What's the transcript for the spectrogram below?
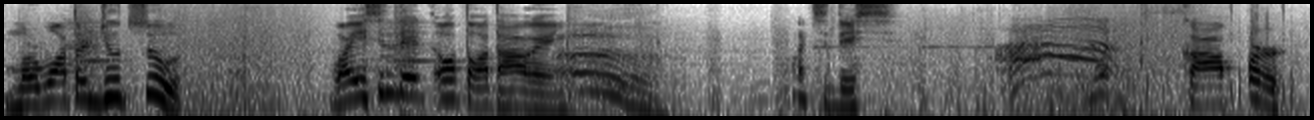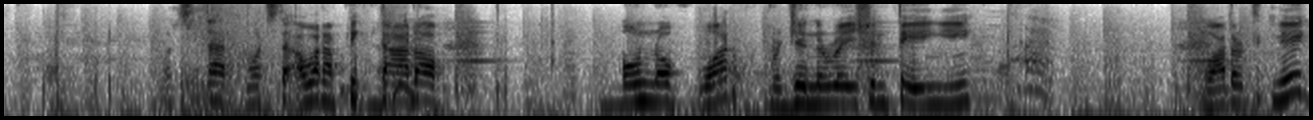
More water jutsu. Why isn't it auto-attacking? What's this? What? Copper. What's that? What's that? I wanna pick that up. Bone of what? Regeneration thingy. Water technique.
